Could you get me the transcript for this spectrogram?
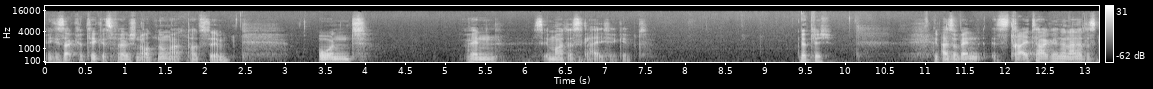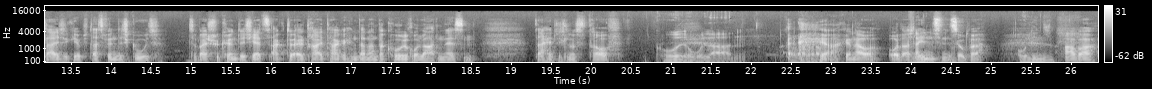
Wie gesagt, Kritik ist völlig in Ordnung äh, trotzdem. Und wenn es immer das Gleiche gibt. Wirklich? Also wenn es drei Tage hintereinander das Gleiche gibt, das finde ich gut. Zum Beispiel könnte ich jetzt aktuell drei Tage hintereinander Kohlrouladen essen. Da hätte ich Lust drauf. Kohlrouladen. ja, genau. Oder Linsensuppe. Oh, Linsen. Aber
